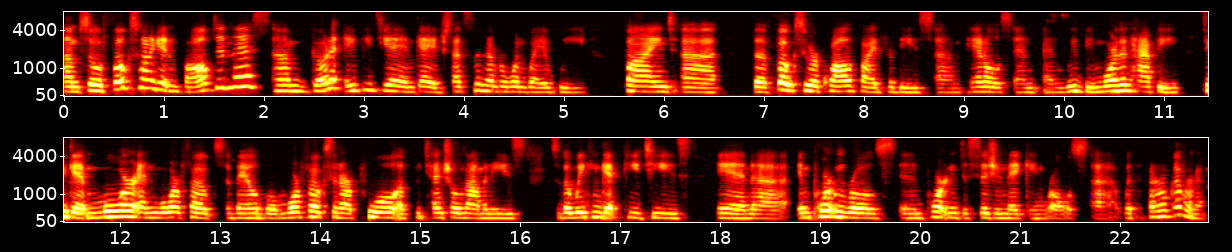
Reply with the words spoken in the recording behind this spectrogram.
Um, so if folks want to get involved in this, um, go to APTA Engage. That's the number one way we find uh, the folks who are qualified for these um, panels, and, and we'd be more than happy to get more and more folks available, more folks in our pool of potential nominees so that we can get PTs in uh, important roles and important decision-making roles uh, with the federal government.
